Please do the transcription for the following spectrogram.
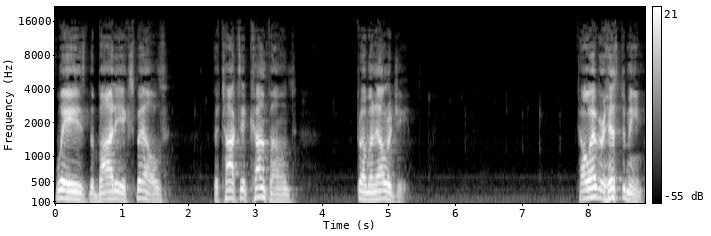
ways the body expels the toxic compounds from an allergy. However, histamine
